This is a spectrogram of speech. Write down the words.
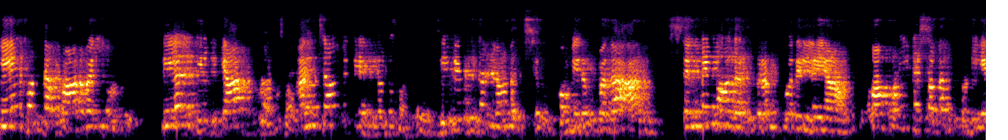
மேற்கொண்ட பார்வையும் நிலத்தில் யாருக்கும் அஞ்சாத கேட்கவும் திகழ்ந்த சிற்பம் இருப்பதால் சென்னை மாதர் பிறப்பதில்லையா? அப்படின்னு சொல்லக்கூடிய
